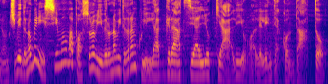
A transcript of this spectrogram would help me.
non ci vedono benissimo, ma possono vivere una vita tranquilla grazie a agli occhiali o alle lenti a contatto.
